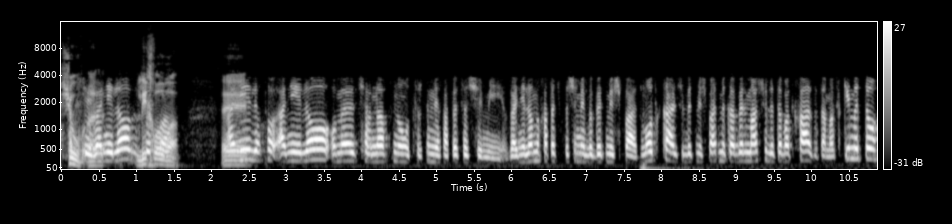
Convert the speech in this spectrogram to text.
שוב, לא לכאורה. אני, לא, אני לא אומרת שאנחנו צריכים לחפש אשמי, ואני לא מחפשת אשמי בבית משפט. מאוד קל שבית משפט מקבל משהו לטובתך, אז אתה מסכים איתו,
